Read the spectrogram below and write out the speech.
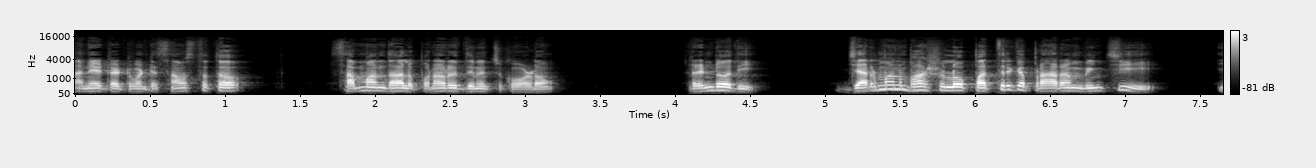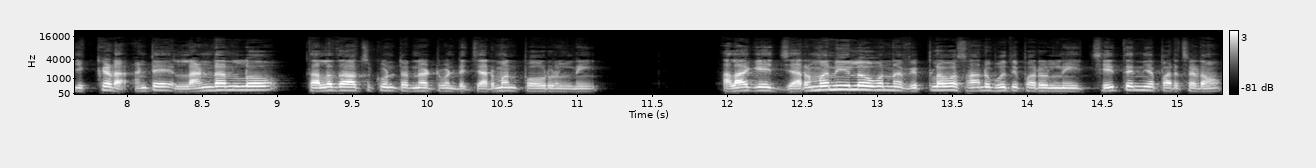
అనేటటువంటి సంస్థతో సంబంధాలు పునరుద్ధరించుకోవడం. రెండోది జర్మన్ భాషలో పత్రిక ప్రారంభించి ఇక్కడ అంటే లండన్లో తలదాచుకుంటున్నటువంటి జర్మన్ పౌరుల్ని అలాగే జర్మనీలో ఉన్న విప్లవ సానుభూతి పరుల్ని చైతన్యపరచడం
